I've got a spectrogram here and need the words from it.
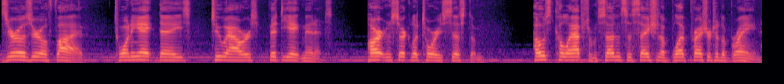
005 28 days, 2 hours, 58 minutes. Heart and circulatory system. Host collapsed from sudden cessation of blood pressure to the brain.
